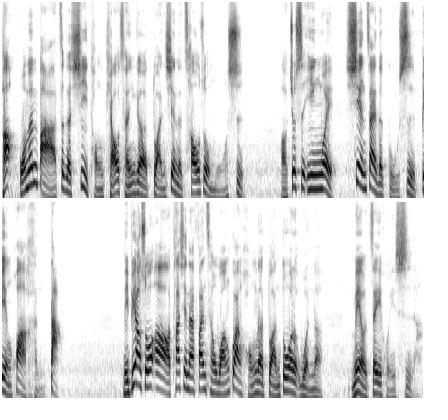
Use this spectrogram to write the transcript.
好我们把这个系统调成一个短线的操作模式，哦，就是因为现在的股市变化很大。你不要说哦，它现在翻成王冠红了，短多了，稳了，没有这一回事啊。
